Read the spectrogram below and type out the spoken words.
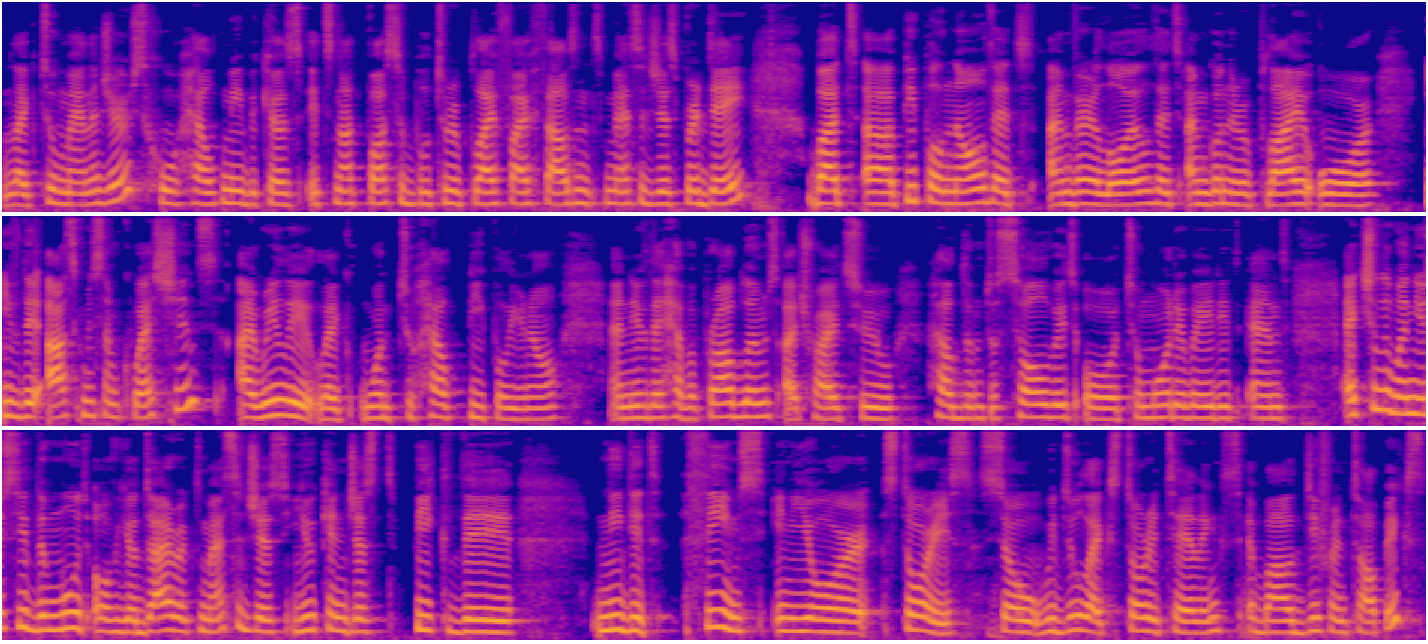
like two managers who help me because it's not possible to reply 5,000 messages per day. But uh, people know that I'm very loyal, that I'm going to reply, or if they ask me some questions, I really like want to help people, you know. And if they have a problems, I try to help them to solve it or to motivate it. And actually, when you see the mood of your direct messages, you can just pick the needed themes in your stories. So we do like storytellings about different topics,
